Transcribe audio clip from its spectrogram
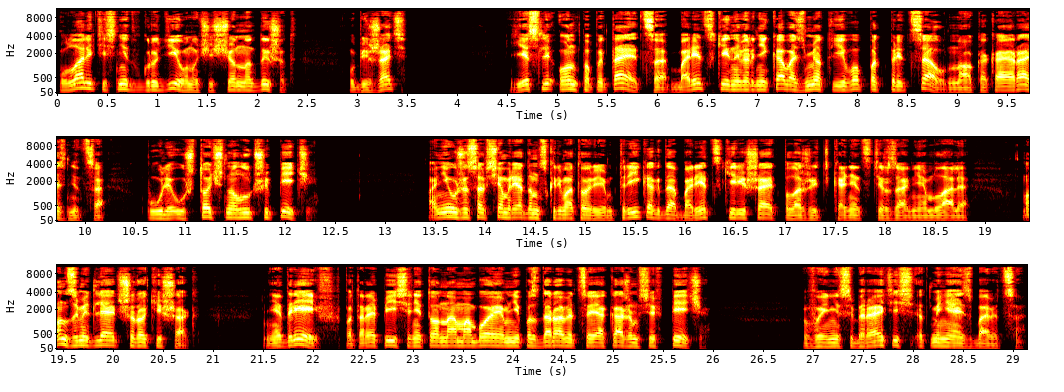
У Лали теснит в груди, он учащенно дышит. «Убежать?» Если он попытается, Борецкий наверняка возьмет его под прицел, но какая разница, пуля уж точно лучше печи. Они уже совсем рядом с крематорием три, когда Борецкий решает положить конец терзаниям Лаля. Он замедляет широкий шаг. «Не дрейф, поторопись, а не то нам обоим не поздоровится и окажемся в печи». «Вы не собираетесь от меня избавиться?»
